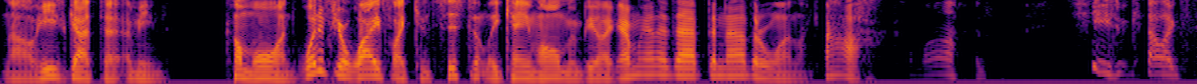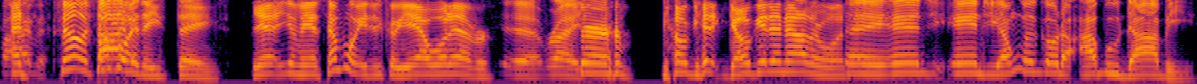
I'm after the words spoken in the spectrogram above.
No, he's got to... I mean, come on. What if your wife, like, consistently came home and be like, I'm going to adopt another one? Like, oh, come on. Jeez, we got like five, At- no, at some five point- of these things. Yeah, I mean at some point you just go, yeah, whatever. Yeah, right. Sure, go get it. Go get another one. Hey, Angie, Angie, I'm going to go to Abu Dhabi.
